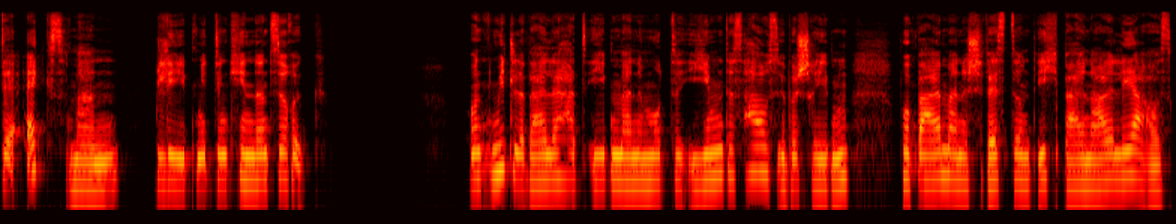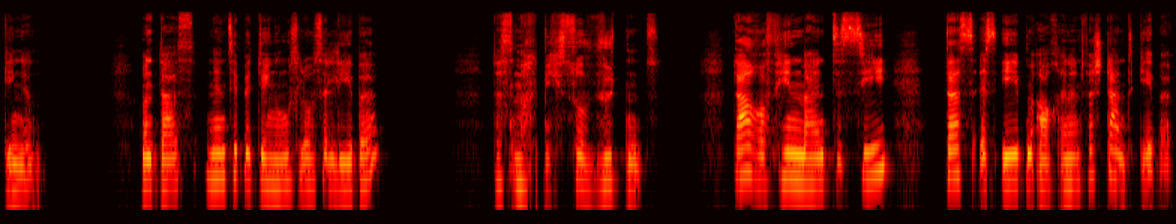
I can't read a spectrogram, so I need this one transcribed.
Der Ex-Mann blieb mit den Kindern zurück. Und mittlerweile hat eben meine Mutter ihm das Haus überschrieben, wobei meine Schwester und ich beinahe leer ausgingen. Und das nennt sie bedingungslose Liebe? Das macht mich so wütend. Daraufhin meinte sie, dass es eben auch einen Verstand gebe.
